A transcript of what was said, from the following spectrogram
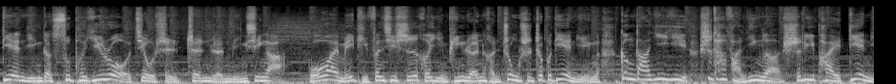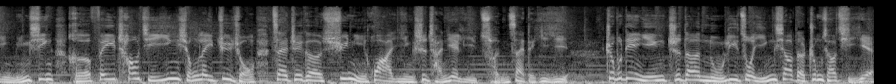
电影的 superhero 就是真人明。明星啊！国外媒体分析师和影评人很重视这部电影，更大意义是它反映了实力派电影明星和非超级英雄类剧种在这个虚拟化影视产业里存在的意义。这部电影值得努力做营销的中小企业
